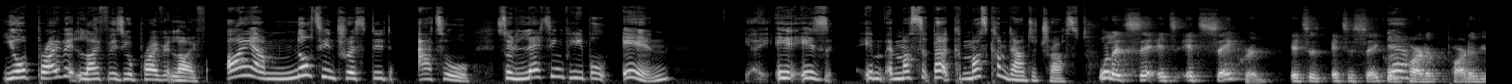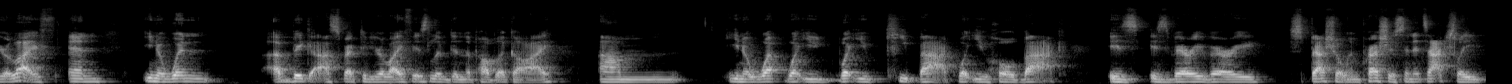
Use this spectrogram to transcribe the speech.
your private life is your private life. I am not interested at all. So letting people in is, it it must, that must come down to trust. Well, it's it's it's sacred. It's a it's a sacred Yeah. part of part of your life, and you know when a big aspect of your life is lived in the public eye, um, you know what what you what you keep back, what you hold back, is is very very special and precious, and it's actually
